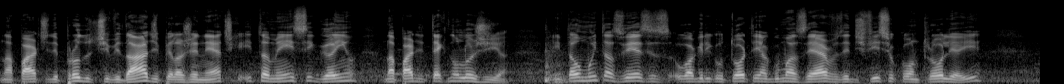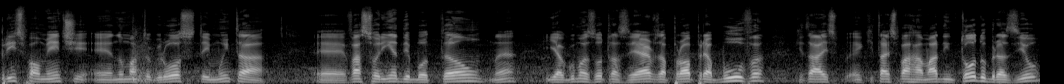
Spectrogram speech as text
na parte de produtividade pela genética e também esse ganho na parte de tecnologia. Então, muitas vezes o agricultor tem algumas ervas de difícil controle aí, principalmente eh, no Mato Grosso, tem muita eh, vassourinha de botão, né? E algumas outras ervas, a própria buva, que está que tá esparramada em todo o Brasil.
